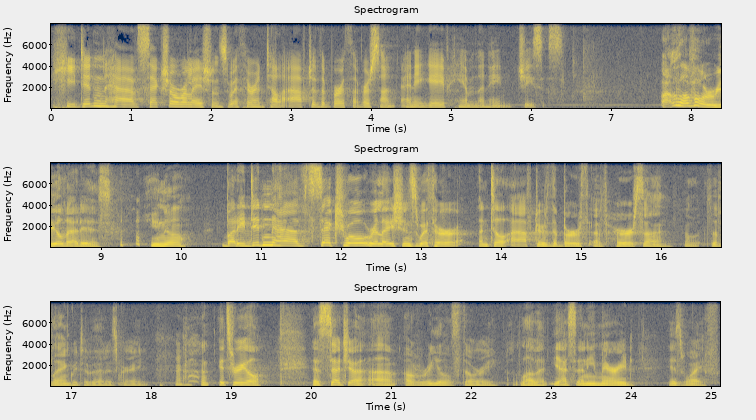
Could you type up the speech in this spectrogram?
he didn't have sexual relations with her until after the birth of her son, and he gave him the name Jesus. I love how real that is, you know. But he didn't have sexual relations with her until after the birth of her son. The language of that is great. Mm-hmm. it's real. It's such a, a, a, real story. I love it. Yes, and he married his wife,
